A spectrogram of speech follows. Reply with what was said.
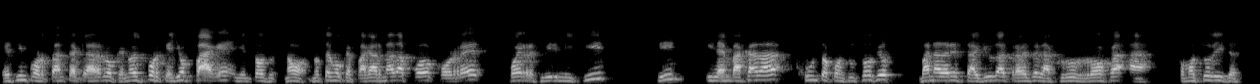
Es importante aclarar lo que no es porque yo pague y entonces, no, no tengo que pagar nada, puedo correr puede recibir mi kit, ¿sí? Y la embajada, junto con sus socios, van a dar esta ayuda a través de la Cruz Roja a, como tú dices,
